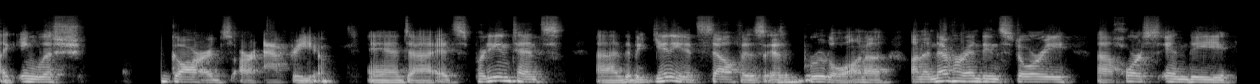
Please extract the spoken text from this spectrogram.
like English guards are after you, and uh, it's pretty intense. Uh, the beginning itself is is brutal on a on a never ending story. Uh, horse in the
